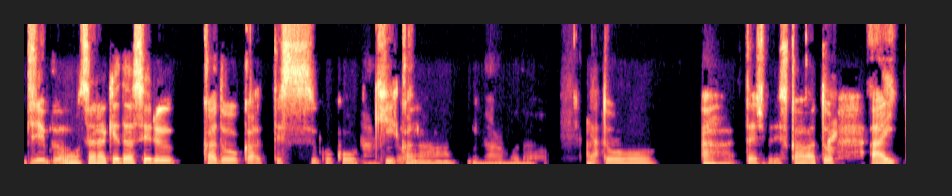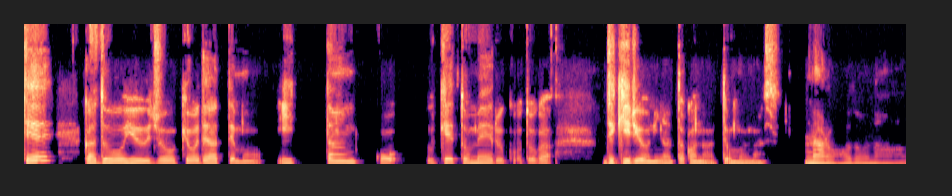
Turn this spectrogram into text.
自分をさらけ出せるかどうかってすごく大きいかな。なるほうん。ど。あと、あ、大丈夫ですか？あと、相手がどういう状況であっても、一旦こう、受け止めることができるようになったかなって思います。なるほどな。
